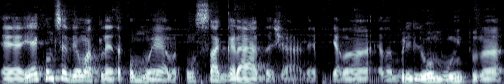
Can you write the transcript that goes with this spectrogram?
É, e aí, quando você vê uma atleta como ela, consagrada já, né? Porque ela, ela brilhou muito na,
